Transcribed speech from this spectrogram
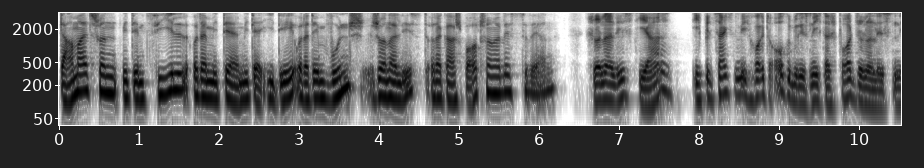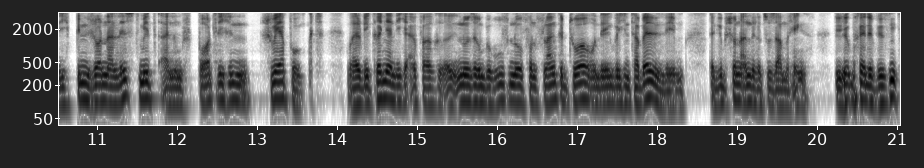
Damals schon mit dem Ziel oder mit der, mit der Idee oder dem Wunsch, Journalist oder gar Sportjournalist zu werden? Journalist, ja. Ich bezeichne mich heute auch übrigens nicht als Sportjournalisten. Ich bin Journalist mit einem sportlichen Schwerpunkt. Weil wir können ja nicht einfach in unserem Beruf nur von Flanke, Tor und irgendwelchen Tabellen leben. Da gibt es schon andere Zusammenhänge, wie wir beide wissen.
